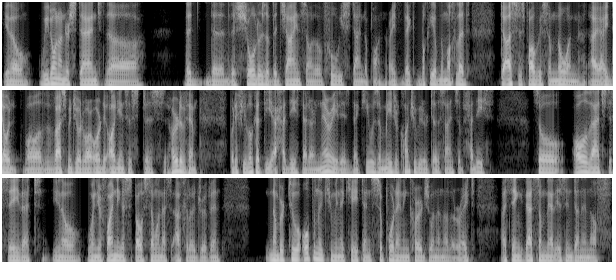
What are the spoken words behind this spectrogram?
you know we don't understand the the the the shoulders of the giants of who we stand upon right? Like Baqi ibn Makhlad to us is probably some no one. I, I doubt well the vast majority of our audience has just heard of him. But if you look at the hadith that are narrated like he was a major contributor to the science of hadith so all that's to say that you know when you're finding a spouse someone that's akhirah driven number two openly communicate and support and encourage one another right? I think that's something that isn't done enough.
